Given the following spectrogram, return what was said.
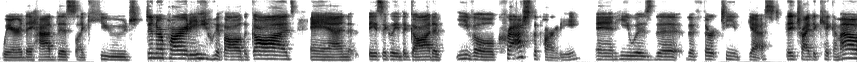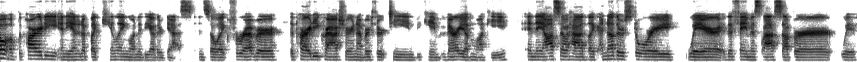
where they had this like huge dinner party with all the gods and basically the god of evil crashed the party and he was the the 13th guest. They tried to kick him out of the party and he ended up like killing one of the other guests. And so like forever the party crasher number 13 became very unlucky and they also had like another story where the famous last supper with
